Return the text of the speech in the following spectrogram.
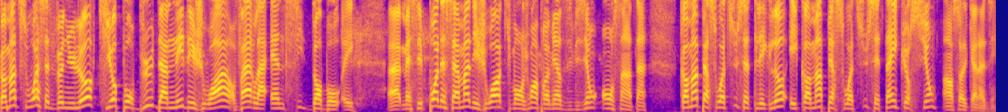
Comment tu vois cette venue-là qui a pour but d'amener des joueurs vers la NCAA? Euh, mais c'est pas nécessairement des joueurs qui vont jouer en première division, on s'entend. Comment perçois-tu cette ligue-là et comment perçois-tu cette incursion en sol canadien?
